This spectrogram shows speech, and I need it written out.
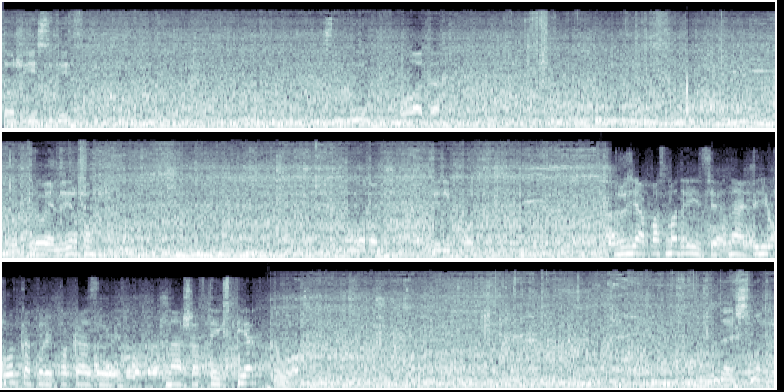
Тоже есть следы. Следы лака. Открываем дверку. Ну, Вот он, переход. Друзья, посмотрите на переход, который показывает наш автоэксперт. Крыло. Дальше смотрим.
